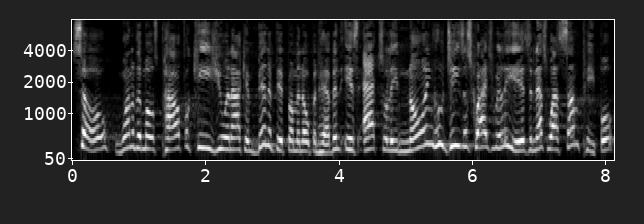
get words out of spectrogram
So, one of the most powerful keys you and I can benefit from an open heaven is actually knowing who Jesus Christ really is, and that's why some people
